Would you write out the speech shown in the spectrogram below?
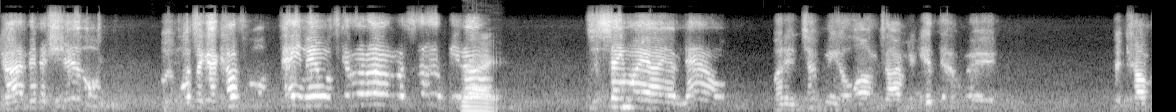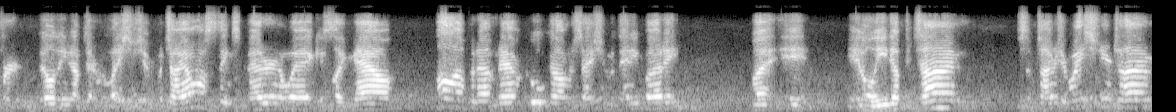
kind of in a shell. But once I got comfortable, hey man, what's going on? What's up? You know, Right. it's the same way I am now, but it took me a long time to get that way. The comfort and building up that relationship, which I almost think's better in a way, because like now I'll open up and have a cool conversation with anybody, but it it'll eat up your time. Sometimes you're wasting your time.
